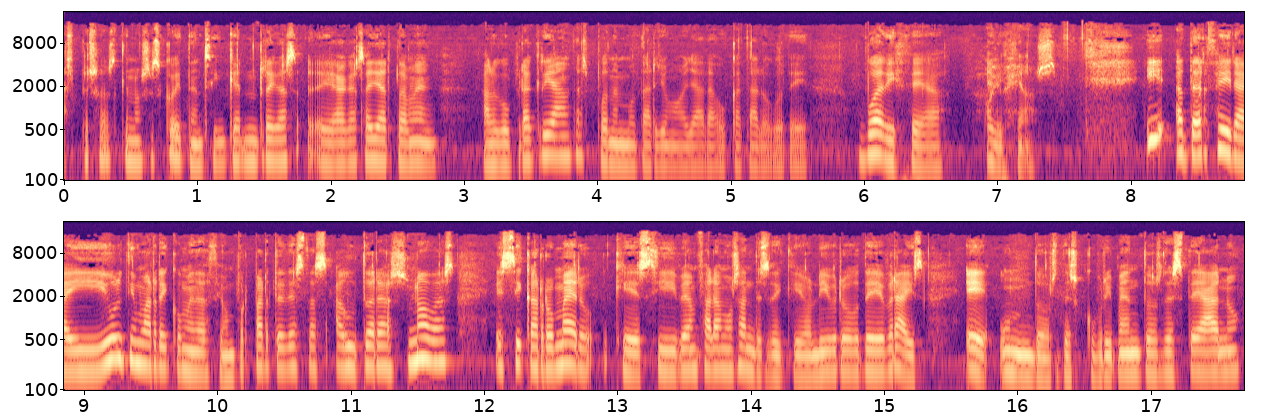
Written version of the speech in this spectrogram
as persoas que nos escoiten sin queren regas, eh, agasallar tamén algo para crianzas poden botarlle unha ollada ao catálogo de Boa Dicea edicións. E a terceira e última recomendación por parte destas autoras novas é Sica Romero, que si ben falamos antes de que o libro de Brais é un dos descubrimentos deste ano,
